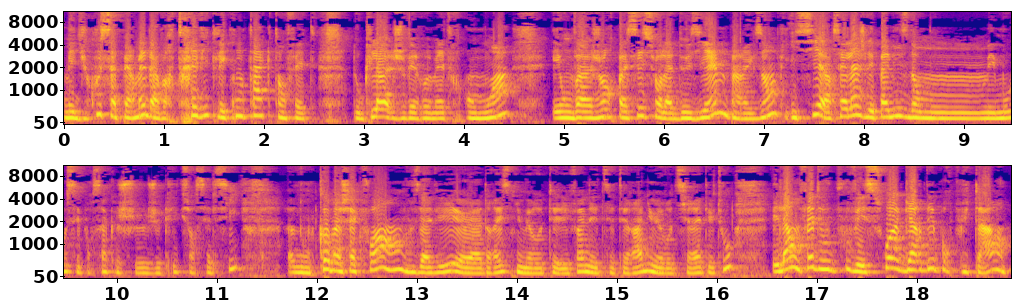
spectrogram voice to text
Mais du coup, ça permet d'avoir très vite les contacts en fait. Donc là, je vais remettre en moins et on va genre passer sur la deuxième par exemple. Ici, alors celle-là, je l'ai pas mise dans mon mémo, c'est pour ça que je, clique sur celle-ci. Euh, donc comme à chaque fois, hein, vous avez euh, adresse, numéro de téléphone, etc., numéro de tirette et tout. Et là, en fait, vous pouvez soit garder pour plus tard,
